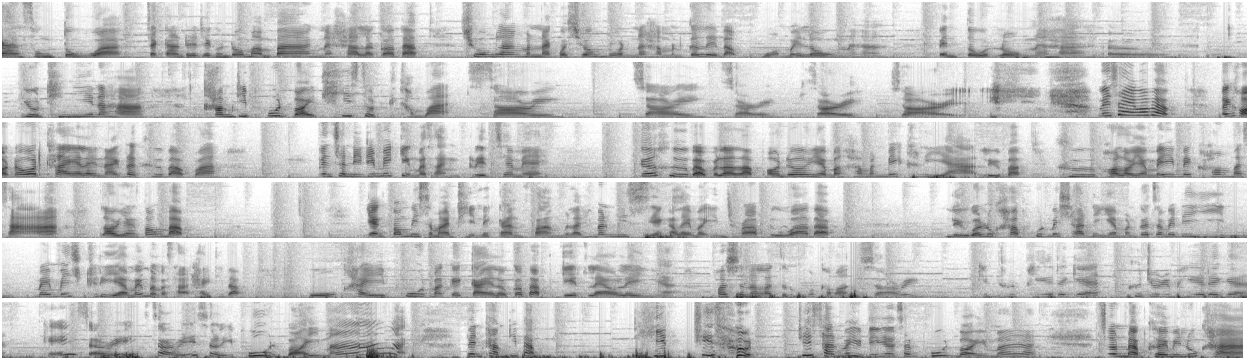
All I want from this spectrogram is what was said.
การทรงตัวจากการเรียนเทควันโดมาบ้างนะคะ แล้วก็แบบช่วงล่างมันหนักกว่าช่วงบนนะคะ มันก็เลยแบบหัวไม่ลงนะคะ เป็นตูดลงนะคะเอออยู่ที่นี่นะคะคำที่พูดบ่อยที่สุดคือคำว่า sorry sorry sorry sorry sorry ไม่ใช่ว่าแบบไปขอโทษใครอะไรนะ แต่คือแบบว่า เป็นชนิดที่ไม่เก่งภาษาอังกฤษใช่ไหมก็คือแบบเวลารับออเดอร์เนี่ยบางครั้งมันไม่เคลียร์หรือแบบคือพอเรายังไม่ไม่คล่องภาษา เรายังต้องแบบ ยังต้องมีสมาธิในการฟังเวลาที่มันมีเสียงอะไรมาอินทรัพหรือว่าแบบ หรือว่าลูกค้าพูดไม่ชัดอย่างเงี้ยมันก็จะไม่ได้ยินไม่ไม่เคลียร์ไม่เหมือนภาษาไทยที่แบบโอ้ใครพูดมาไกลๆเราก็แบบเก็ตแล้วอะไรอย่างเงี้ย เพราะฉะนั้นเราจะต้องพูดคำว่า sorry can you repeat again could you repeat again okay sorry sorry sorry พูดบ่อยมาก เป็นคำที่แบบฮิตที่สุดที่ฉันมาอยู่ที่นี่แล้วฉันพูดบ่อยมาก จนแบบเคยมีลูกค้า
